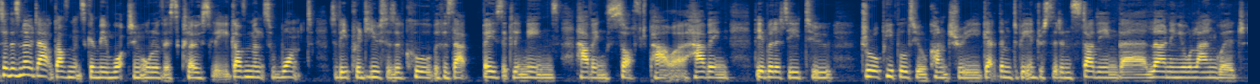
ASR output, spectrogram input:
So there's no doubt governments going to be watching all of this closely. Governments want to be producers of cool because that basically means having soft power, having the ability to draw people to your country, get them to be interested in studying there, learning your language,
